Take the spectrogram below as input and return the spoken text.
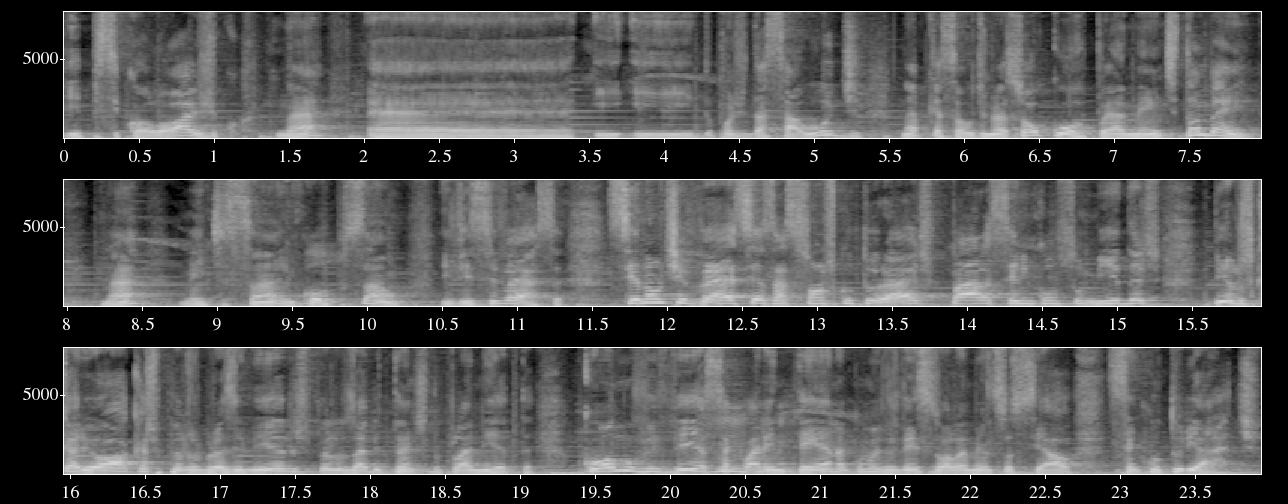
e psicológico, né? É, e, e, do ponto de vista da saúde, né? porque a saúde não é só o corpo, é a mente também. Né? Mente sã em corpo são, e vice-versa. Se não tivesse as ações culturais para serem consumidas pelos cariocas, pelos brasileiros, pelos habitantes do planeta, como viver essa uhum. quarentena, como viver esse isolamento social sem cultura e arte?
